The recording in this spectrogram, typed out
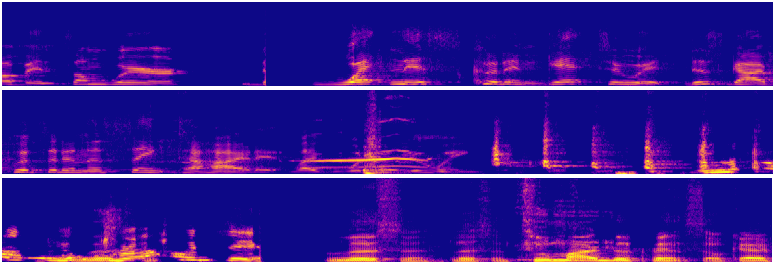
oven somewhere that wetness couldn't get to it. This guy puts it in a sink to hide it. Like, what are you doing? No, what's wrong with you? Listen, listen. To my defense, okay.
